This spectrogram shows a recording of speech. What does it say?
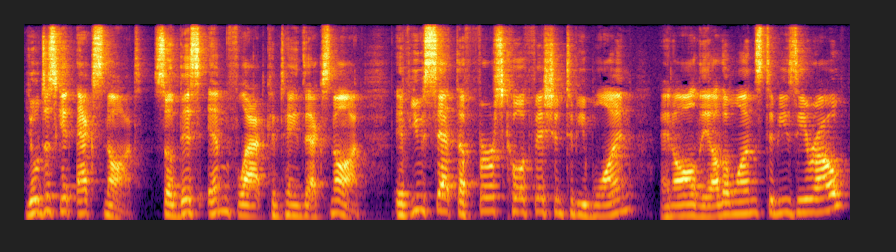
you'll just get x naught. So this m flat contains x naught. If you set the first coefficient to be 1 and all the other ones to be 0,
